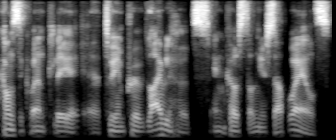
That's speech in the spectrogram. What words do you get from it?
consequently uh, to improved livelihoods in coastal New South Wales.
